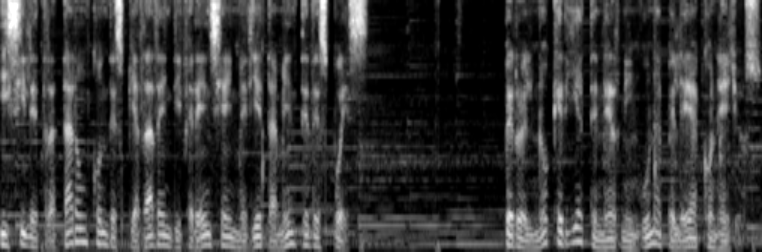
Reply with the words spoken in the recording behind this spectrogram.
y si le trataron con despiadada indiferencia inmediatamente después. Pero él no quería tener ninguna pelea con ellos.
